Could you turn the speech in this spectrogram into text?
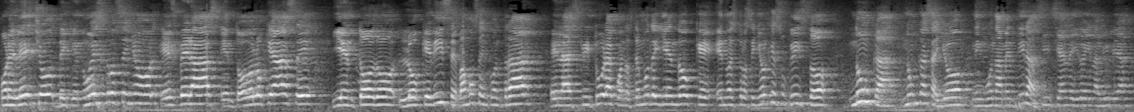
por el hecho de que nuestro Señor es veraz en todo lo que hace y en todo lo que dice. Vamos a encontrar en la escritura cuando estemos leyendo que en nuestro Señor Jesucristo Nunca, nunca se halló ninguna mentira. Sí, se han leído ahí en la Biblia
